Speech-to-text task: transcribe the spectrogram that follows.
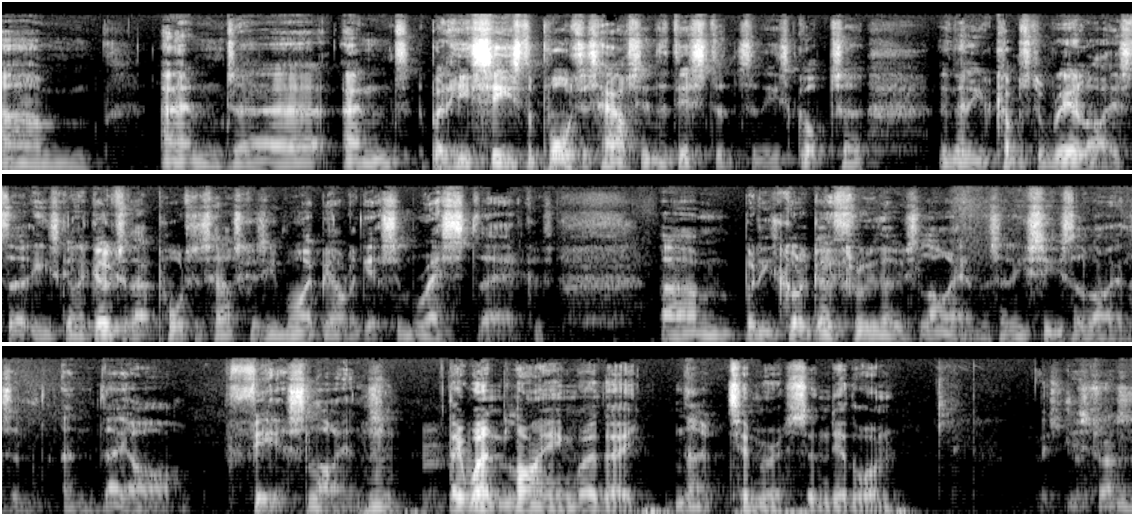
um, and uh, and but he sees the porter's house in the distance, and he's got to. And then he comes to realise that he's going to go to that porter's house because he might be able to get some rest there. 'cause- um, but he's got to go through those lions, and he sees the lions, and, and they are fierce lions. They weren't lying, were they? No, Timorous and the other one. mistrust.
